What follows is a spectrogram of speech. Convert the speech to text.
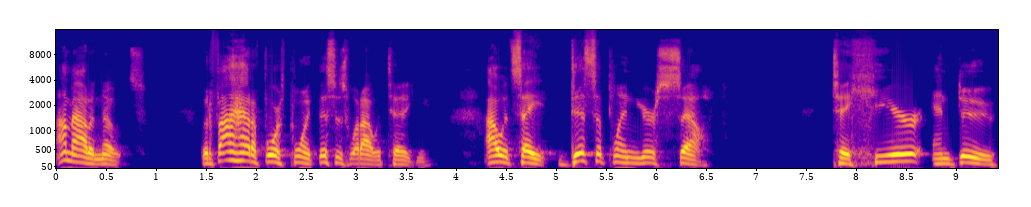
I'm out of notes. But if I had a fourth point, this is what I would tell you. I would say discipline yourself to hear and do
